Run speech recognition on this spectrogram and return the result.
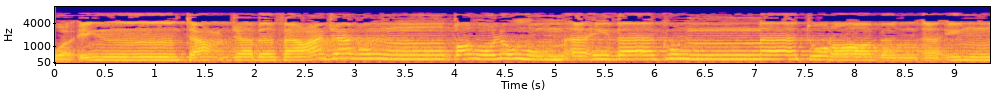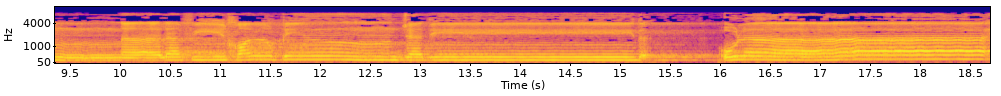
وان تعجب فعجب قولهم أإذا كنا ترابا أإنا لفي خلق جديد أولئك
